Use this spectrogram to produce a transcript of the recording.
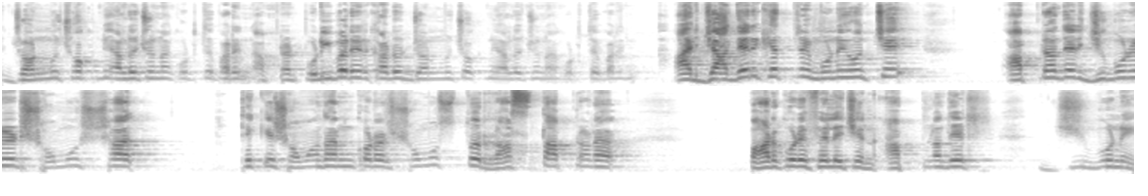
জন্মছক নিয়ে আলোচনা করতে পারেন, আপনার পরিবারের কারোর জন্মছক নিয়ে আলোচনা করতে পারেন। আর যাদের ক্ষেত্রে মনে হচ্ছে আপনাদের জীবনের সমস্যা থেকে সমাধান করার সমস্ত রাস্তা আপনারা পার করে ফেলেছেন, আপনাদের জীবনে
